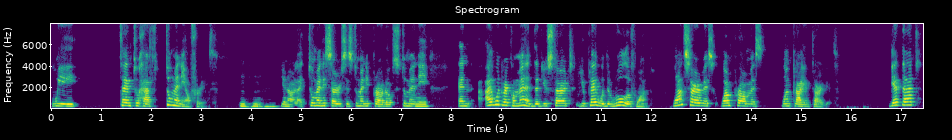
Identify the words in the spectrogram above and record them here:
we tend to have too many offerings. Mm -hmm. You know, like too many services, too many products, too many. And I would recommend that you start, you play with the rule of one. One service, one promise, one client target. Get that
